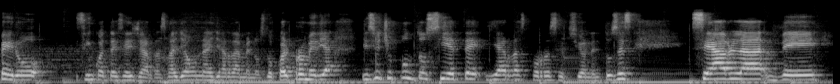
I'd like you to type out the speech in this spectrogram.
pero 56 yardas, vaya una yarda menos, lo cual promedia 18.7 yardas por recepción. Entonces, se habla de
